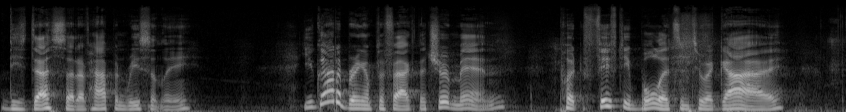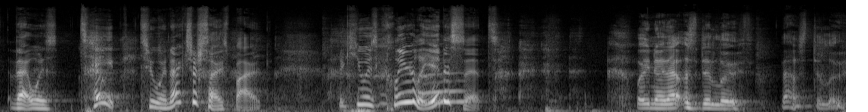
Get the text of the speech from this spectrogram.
these deaths that have happened recently, you got to bring up the fact that your men put 50 bullets into a guy that was taped to an exercise bike. Like he was clearly innocent. Well, you know that was Duluth. That was Duluth.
